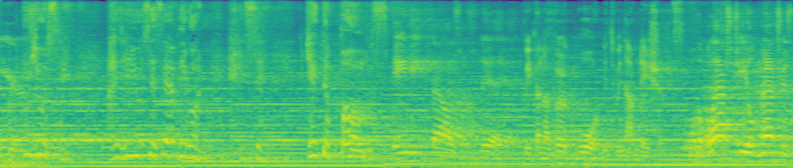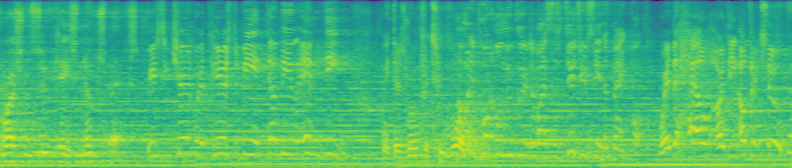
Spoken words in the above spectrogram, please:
years. He used me, and he uses everyone. He said, get the bombs. 80,000 dead. We can avert war between our nations. Well, the blast yield matches Russian suitcase nuke specs. We've secured what appears to be a WMD. Wait, there's room for two more. How many portable nuclear devices did you see in the bank vault? Where the hell are the other two? The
